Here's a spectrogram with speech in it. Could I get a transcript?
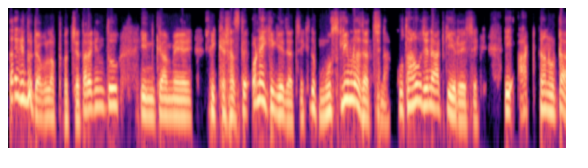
তারা কিন্তু ডেভেলপ হচ্ছে। তারা কিন্তু ইনকামে, শিক্ষা স্বাস্থ্যে অনেক এগিয়ে যাচ্ছে। কিন্তু মুসলিমরা যাচ্ছে না। কোথাও যেন আটকিয়ে রয়েছে। এই আটকানোটা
